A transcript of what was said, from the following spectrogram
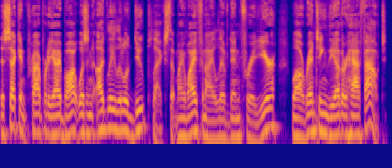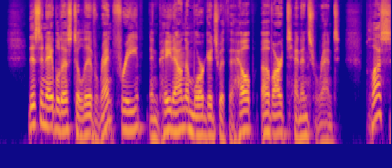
The second property I bought was an ugly little duplex that my wife and I lived in for a year while renting the other half out. This enabled us to live rent free and pay down the mortgage with the help of our tenant's rent. Plus,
